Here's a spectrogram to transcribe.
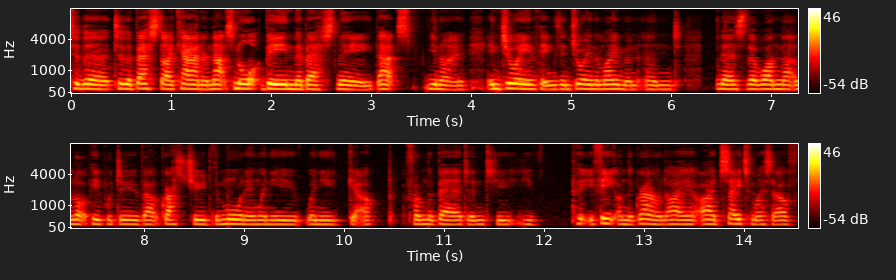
to the to the best i can and that's not being the best me. That's you know enjoying things enjoying the moment and there's the one that a lot of people do about gratitude the morning when you when you get up from the bed and you you put your feet on the ground i i'd say to myself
